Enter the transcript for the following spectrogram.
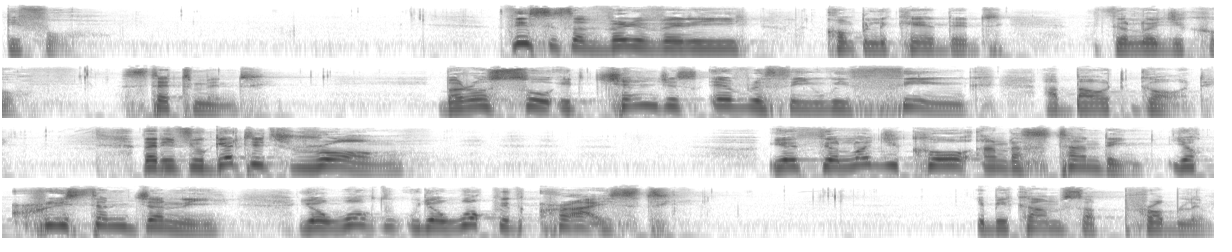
before. This is a very, very complicated theological statement, but also it changes everything we think about God. That if you get it wrong, your theological understanding, your Christian journey, your walk, your walk with Christ, it becomes a problem.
